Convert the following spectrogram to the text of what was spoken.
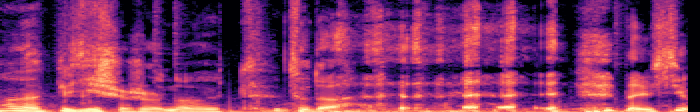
А підійшов, ну, туди. Та й все.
